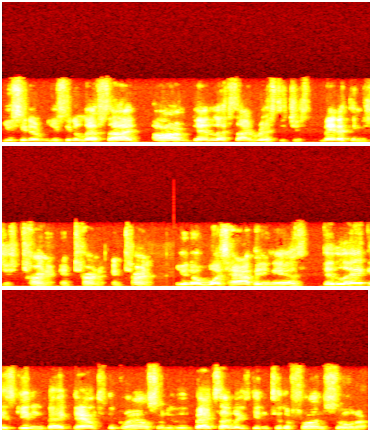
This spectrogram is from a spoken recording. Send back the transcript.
you see the you see the left side arm, that left side wrist is just man, that thing is just turning and turning and turning. You know what's happening is the leg is getting back down to the ground sooner. The backside leg is getting to the front sooner.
